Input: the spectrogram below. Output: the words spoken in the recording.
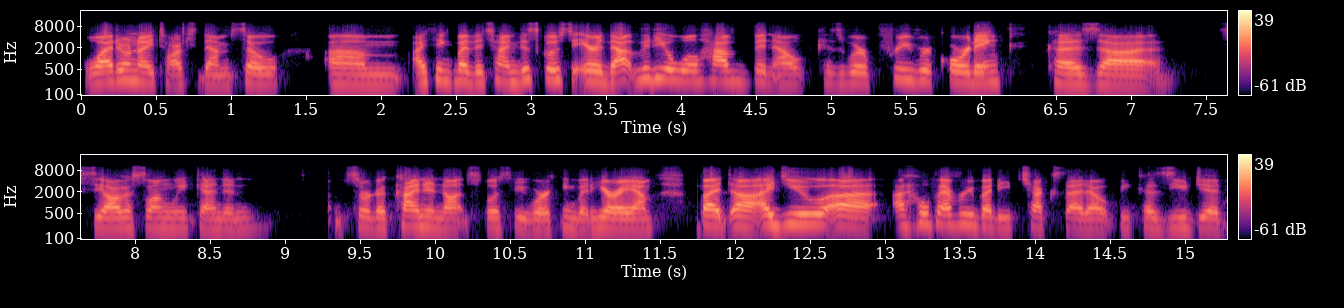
Why don't I talk to them? So um, I think by the time this goes to air, that video will have been out because we're pre-recording because uh, it's the August long weekend and I'm sort of kind of not supposed to be working, but here I am. But uh, I do. Uh, I hope everybody checks that out because you did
